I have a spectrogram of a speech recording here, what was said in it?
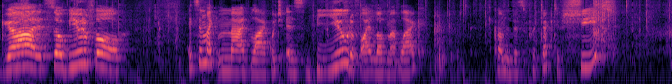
god, it's so beautiful. It's in like matte black, which is beautiful. I love matte black. Comes this protective sheet.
